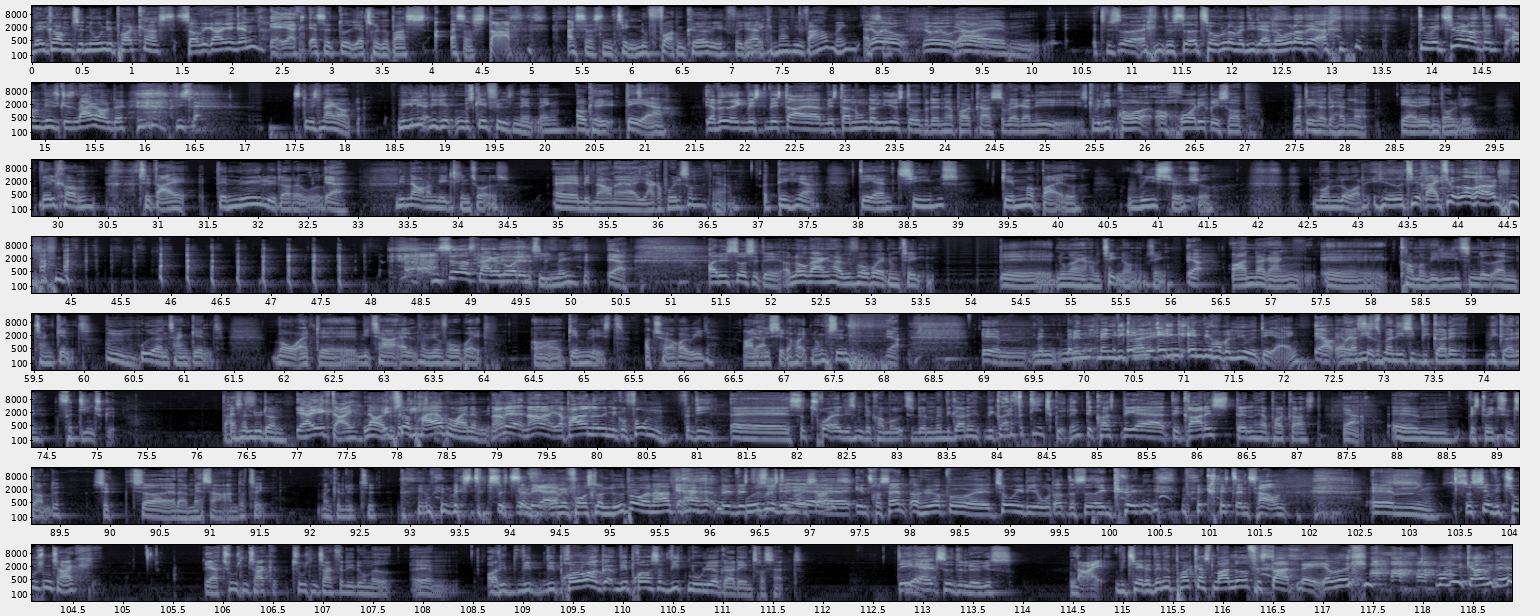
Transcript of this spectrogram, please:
Velkommen til nogen i podcast. Så er vi i gang igen. Ja, jeg, altså, du, jeg trykkede bare altså start. altså sådan tænkte, nu fucking kører vi. Fordi Ja. ja. jeg kan mærke, at vi er varme, ikke? Altså, jo, jo, jo, jo. jo. Jeg, øhm, du, sidder, du sidder og tumler med de der noter der. du er i tvivl om, du, om vi skal snakke om det. Vi snak, skal vi snakke om det? Vi kan, lige, vi kan måske fylde den ind, ikke? Okay, Det er... jeg ved ikke, hvis, hvis, der er, hvis der er nogen, der lige har stået på den her podcast, så vil jeg gerne lige... Skal vi lige prøve at hurtigt rise op, hvad det her det handler om? Ja, det er ikke en dårlig idé. Velkommen til dig, den nye lytter derude. Ja. Mit navn er Mikkel Klintorius. Øh, mit navn er Jakob Wilson. Ja. Og det her, det er en Teams gennemarbejdet, researchet mundlort, hævet direkte ud af røven. vi sidder og snakker lort i en time, ikke? Ja. Og det er stort set det. Og nogle gange har vi forberedt nogle ting. Øh, nogle gange har vi tænkt over nogle ting. Ja. Og andre gange øh, kommer vi ligesom ned ad en tangent. Mm. Ud af en tangent. Hvor at øh, vi tager alt, hvad vi har forberedt og gennemlæst og tør røv i det. Og aldrig Ja. ja. sætter højt nogensinde. Ja. Øhm, men, men, Men- men vi gør inden, det- vi- Inden, inden vi hopper lige ud i det her, ikke? Ja, Nå, må jeg lige, siger jeg lige sige, vi gør, det, vi gør det for din skyld. Er- Altså lytteren. Ja, ikke dig. Nå, ikke du sidder og peger på mig nemlig. Nej, men, jeg- nej, nej, jeg peger ned i mikrofonen, fordi øh, så tror jeg ligesom, det kommer ud til lytterne. Men vi gør det, vi gør det for din skyld. Ikke? Det, kost, det, er, det er gratis, den her podcast. Ja. Øhm, hvis du ikke synes om det, så, så er der masser af andre ting, man kan lytte til. men hvis du synes, Jeg vil, det er... jeg vil foreslå en lydbog af en art. Ja, men hvis du synes, din det er horisont. interessant at høre på øh, to idioter, der sidder i et køkken på Christianshavn. Øhm, Så siger vi tusind tak. Ja, tusind tak, tusind tak, fordi du er med. Øhm, og vi, vi, vi, prøver at gøre, vi prøver så vidt muligt at gøre det interessant. Det er ikke Ja. altid, det lykkes. Nej, vi taler den her podcast meget ned fra starten af. Jeg ved ikke, hvorfor gør vi det?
